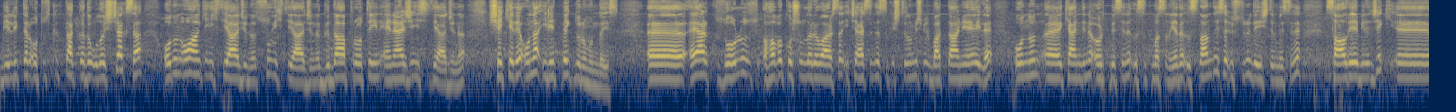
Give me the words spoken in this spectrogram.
birlikler 30-40 dakikada ulaşacaksa onun o anki ihtiyacını, su ihtiyacını, gıda, protein, enerji ihtiyacını, şekeri ona iletmek durumundayız. Ee, eğer zorlu hava koşulları varsa içerisinde sıkıştırılmış bir battaniye ile onun e, kendini örtmesini, ısıtmasını ya da ıslandıysa üstünü değiştirmesini sağlayabilecek e,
